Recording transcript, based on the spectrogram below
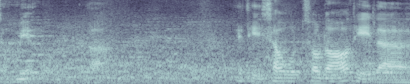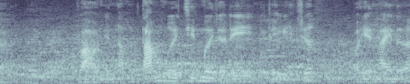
trong miệng đó. thế thì sau sau đó thì là vào những năm 80 90 trở đi của thế kỷ trước và hiện nay nữa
